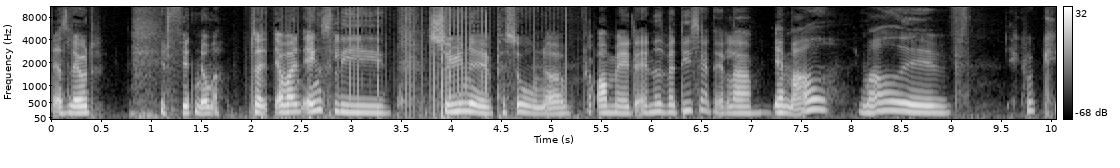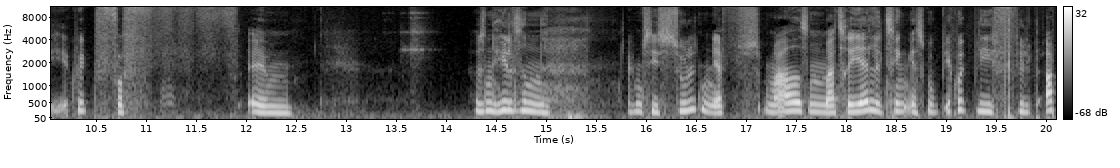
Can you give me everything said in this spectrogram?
lad os lave et, et fedt nummer. Så jeg var en ængstelig, søgende person, og Og med et andet værdisæt, eller... Ja, meget. Meget... Øh, jeg, kunne ikke, jeg kunne ikke få... Øhm, jeg var sådan hele tiden... Hvad kan man sige? Sulten. Jeg, meget sådan materielle ting. Jeg, skulle, jeg kunne ikke blive fyldt op.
